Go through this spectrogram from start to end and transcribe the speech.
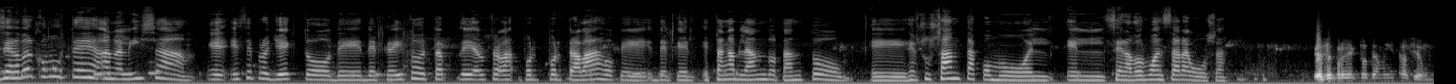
Senador, ¿cómo usted analiza eh, ese proyecto de, del crédito de, por, por trabajo que del que están hablando tanto eh, Jesús Santa como el, el senador Juan Zaragoza? Ese proyecto de administración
